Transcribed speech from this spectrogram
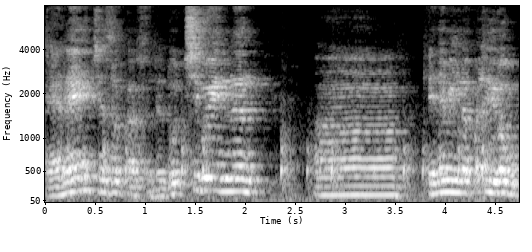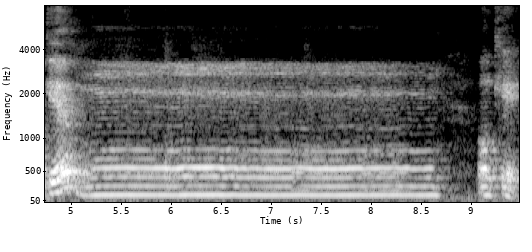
n의 최소값을 놓치고 있는 어, 개념이 있나 빨리 읽어볼게요. 음, 오케이.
